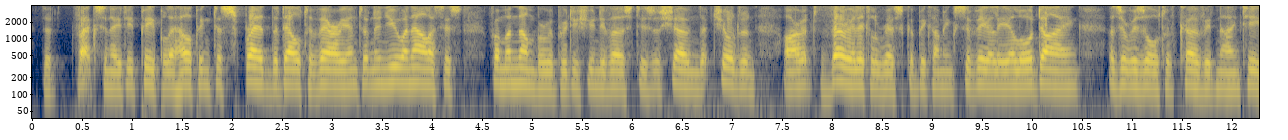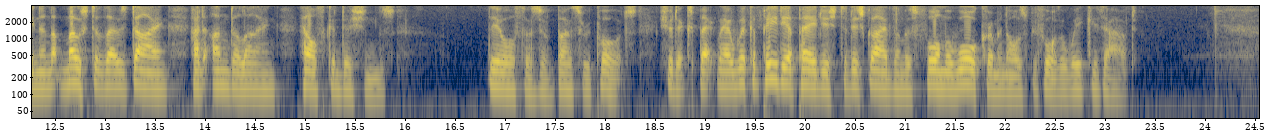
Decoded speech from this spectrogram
that vaccinated people are helping to spread the Delta variant, and a new analysis from a number of British universities has shown that children are at very little risk of becoming severely ill or dying as a result of COVID 19, and that most of those dying had underlying health conditions. The authors of both reports should expect their Wikipedia pages to describe them as former war criminals before the week is out.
